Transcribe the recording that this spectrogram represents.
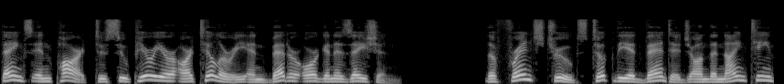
thanks in part to superior artillery and better organization. The French troops took the advantage on 19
